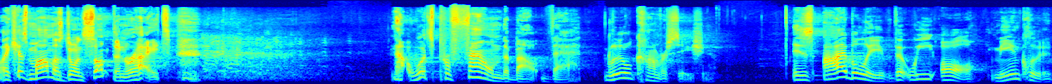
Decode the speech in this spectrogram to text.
Like his mama's doing something right. now, what's profound about that little conversation is I believe that we all, me included,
